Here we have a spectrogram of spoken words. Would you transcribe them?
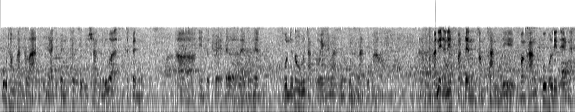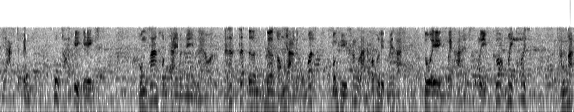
ผู้ทำการตลาด คุณอยากจะเป็น exhibition หรือว่าจะเป็น เอ่อ integrator อะไรพวกเนี้ย คุณจะต้องรู้จักตัวเองให้มากขึ้นคุณถนัดหรือเปล่า อันนี้อันนี้ประเด็นสำคัญที่บางครั้งผู้ผลิตเองเนี่ยอยากจะเป็นผู้ขายปลีกเองโครงสร้างกลไกลมันมีอยู่แล้วอะแต่ถ้าถ้าเดินเดินสองอย่างเนี่ยผมว่าบางทีข้างหลังก็ผลิตไม่ทันตัวเองไปขายปลีกก็ไม่ค่อยถนัด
